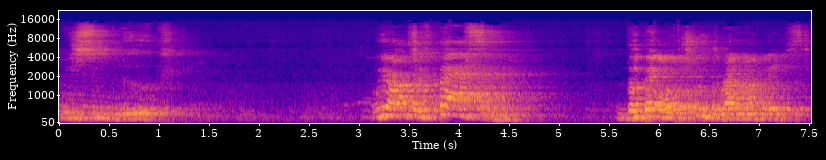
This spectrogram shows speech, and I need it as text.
We suit love. We are to fasten the belt of truth around our waist,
